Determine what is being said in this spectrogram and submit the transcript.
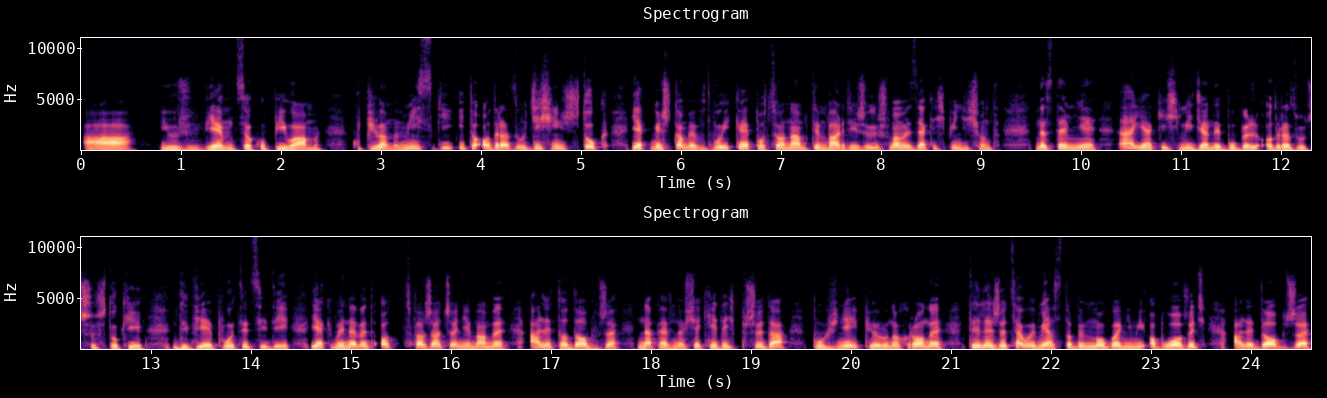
A, już wiem, co kupiłam. Kupiłam miski i to od razu 10 sztuk. Jak mieszkamy w dwójkę, po co nam? Tym bardziej, że już mamy z jakieś 50. Następnie, a jakiś miedziany bubel, od razu 3 sztuki. Dwie płyty CD. Jak my nawet odtwarzacza nie mamy, ale to dobrze. Na pewno się kiedyś przyda. Później piorunochrony. Tyle, że całe miasto bym mogła nimi obłożyć, ale dobrze.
